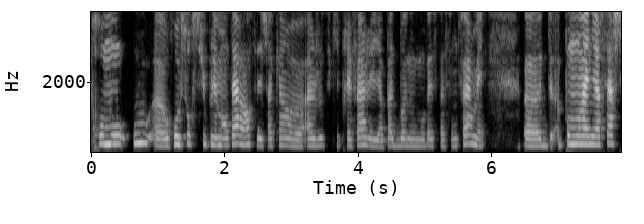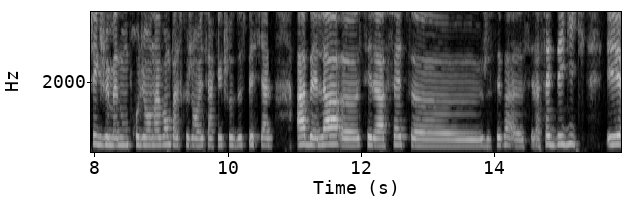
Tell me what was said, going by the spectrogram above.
promo ou ressources supplémentaires. Hein, c'est chacun ajoute ce qu'il préfère et il n'y a pas de bonne ou de mauvaise façon de faire. Mais pour mon anniversaire, je sais que je vais mettre mon produit en avant parce que j'ai envie de faire quelque chose de spécial. Ah ben là, c'est la fête, je sais pas, c'est la fête des geeks. Et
